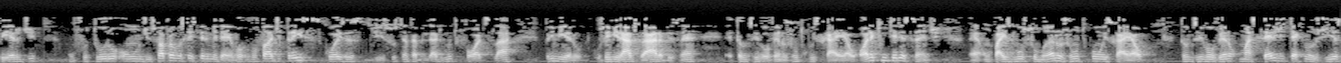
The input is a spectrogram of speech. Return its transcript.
verde, um futuro onde, só para vocês terem uma ideia, eu vou, vou falar de três coisas de sustentabilidade muito fortes lá. Primeiro, os Emirados Árabes, né? Estão desenvolvendo junto com Israel. Olha que interessante, é, um país muçulmano junto com Israel estão desenvolvendo uma série de tecnologias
